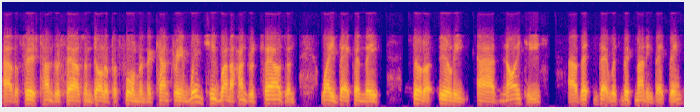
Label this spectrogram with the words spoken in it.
uh, the first hundred thousand dollar performer in the country. And when she won a hundred thousand way back in the sort of early uh, nineties, uh, that that was big money back then.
